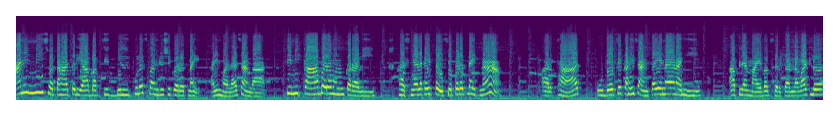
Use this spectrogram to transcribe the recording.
आणि मी स्वतः तर या बाबतीत बिलकुलच कंजूशी करत नाही. आणि मला सांगा ती मी का बरं म्हणून करावी? हसण्याला काही पैसे पडत नाहीत ना? अर्थात उद्याचे काही सांगता येणार नाही. आपल्या मायबाप सरकारला वाटलं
